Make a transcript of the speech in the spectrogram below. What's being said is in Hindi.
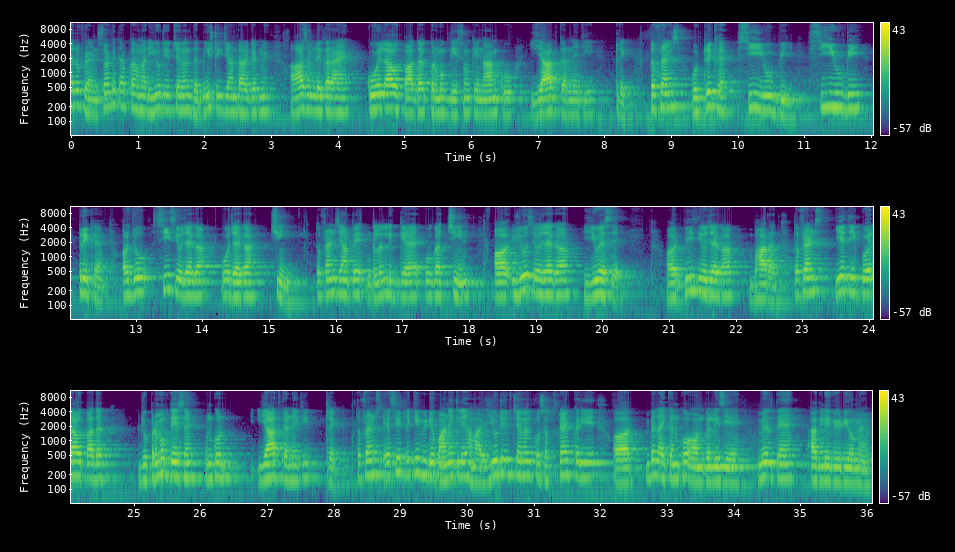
हेलो फ्रेंड्स, स्वागत है आपका हमारे YouTube channel the best exam target में। आज हम लेकर आए हैं कोयला उत्पादक प्रमुख देशों के नाम को याद करने की ट्रिक तो फ्रेंड्स, वो ट्रिक है C U B C U B trick है और जो सी से हो जाएगा, वो हो जाएगा चीन। तो फ्रेंड्स, यहाँ पे गलत लिख गया है, होगा चीन और यू से हो जाएगा यूएसए और बी से हो जाएगा भारत। तो फ्रेंड्स, ये थी कोयला उत्पादक जो प्रमुख देश हैं, उनको याद करने की ट्रिक तो फ्रेंड्स ऐसी ट्रिक की वीडियो पाने के लिए हमारे यूट्यूब चैनल को सब्सक्राइब करिए और बेल आइकन को ऑन कर लीजिए। मिलते हैं अगली वीडियो में।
